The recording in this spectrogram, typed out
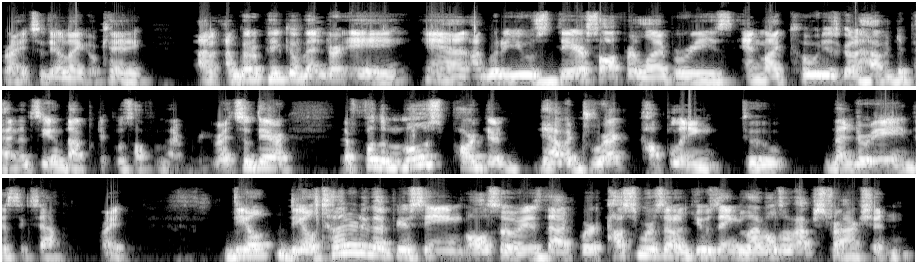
right? So they're like, okay, I'm, I'm going to pick a vendor A and I'm going to use their software libraries, and my code is going to have a dependency on that particular software library, right? So they're for the most part they they have a direct coupling to vendor A in this example, right? The, the alternative that we're seeing also is that where customers are using levels of abstraction,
